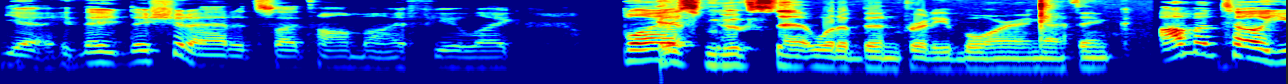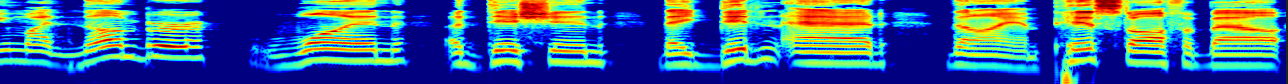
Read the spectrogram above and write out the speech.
yeah, they they should have added Saitama, I feel like. But his moveset would have been pretty boring. I think. I'm gonna tell you my number one addition they didn't add that I am pissed off about,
